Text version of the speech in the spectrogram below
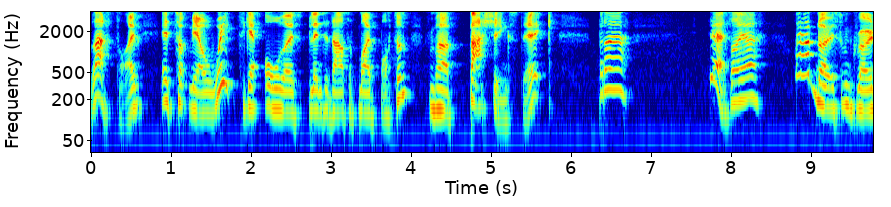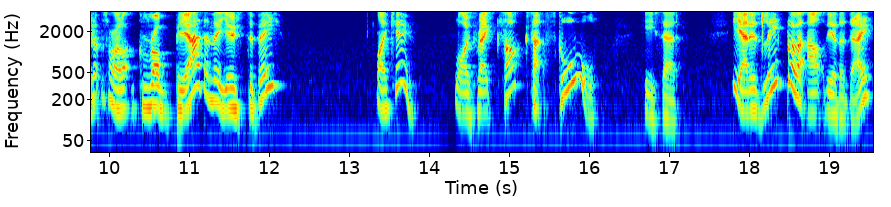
Last time, it took me a week to get all those splinters out of my bottom from her bashing stick. But, uh, yes, I, uh, I have noticed some grown-ups are a lot grumpier than they used to be. Like you. Like Rex Ox at school, he said. He had his leaf blower out the other day.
